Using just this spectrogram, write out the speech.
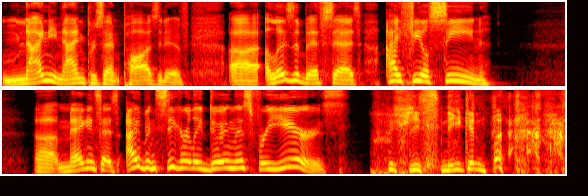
ninety nine percent positive. Uh, Elizabeth says, "I feel seen." Uh, Megan says, "I've been secretly doing this for years." She's sneaking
